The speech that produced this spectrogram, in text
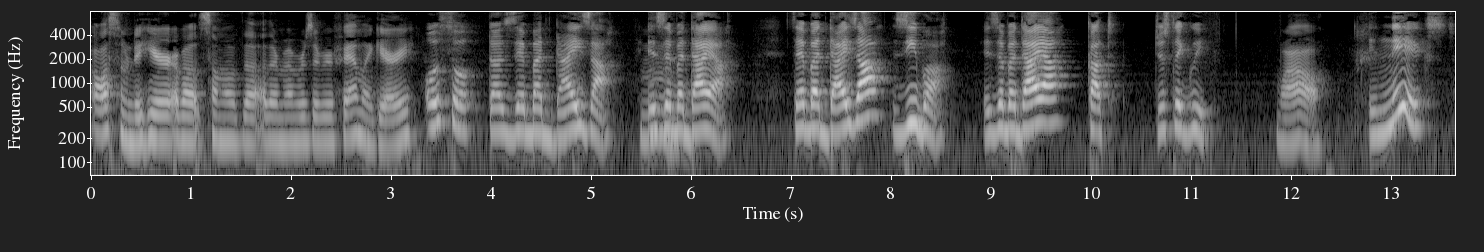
awesome to hear about some of the other members of your family, Gary. Also, the Zebediah is Zebadiah. Hmm. Zebediah, zebra. Is Zebediah, cat. Just like we. Wow. And next,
